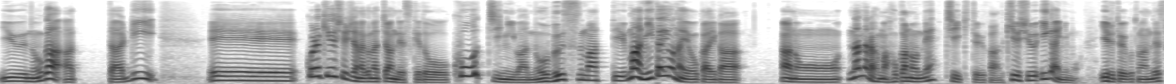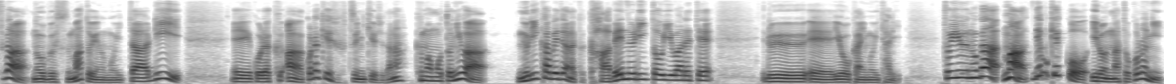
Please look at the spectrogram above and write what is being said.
いうのがあったりえー、これは九州じゃなくなっちゃうんですけど高知には信スっていうまあ似たような妖怪があのー、なんならまあ他のね地域というか九州以外にもいるということなんですが信スというのもいたり、えー、これはあこれは九州普通に九州だな。熊本には塗り壁ではなく壁塗りと言われてる、えー、妖怪もいたりというのがまあでも結構いろんなところに、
